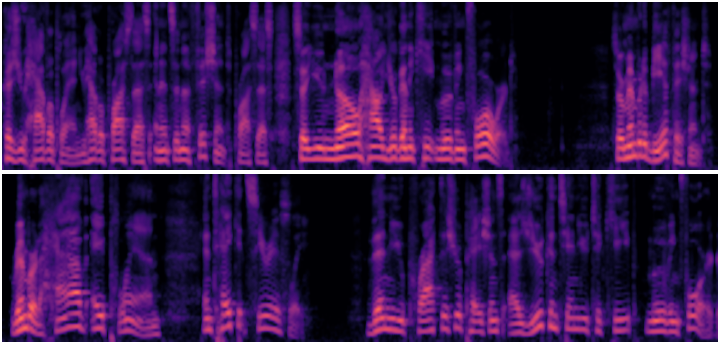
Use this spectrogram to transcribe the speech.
because you have a plan, you have a process, and it's an efficient process. So you know how you're going to keep moving forward. So remember to be efficient, remember to have a plan and take it seriously. Then you practice your patience as you continue to keep moving forward.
